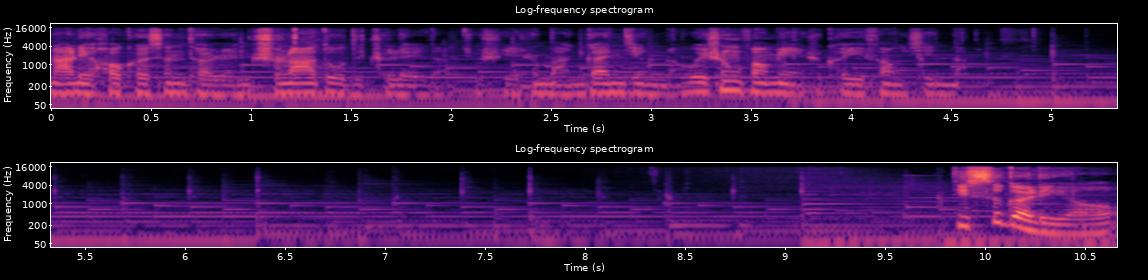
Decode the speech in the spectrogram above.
哪里 hawker center 人吃拉肚子之类的，就是也是蛮干净的，卫生方面也是可以放心的。第四个理由，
